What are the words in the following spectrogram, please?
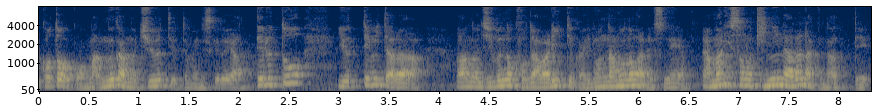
ことをこう、まあ、無我夢中って言ってもいいんですけどやってると言ってみたらあの自分のこだわりっていうかいろんなものがですねあまりその気にならなくなって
